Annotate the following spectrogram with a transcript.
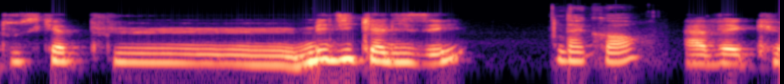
tout ce qu'il y a de plus médicalisé. D'accord. Avec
